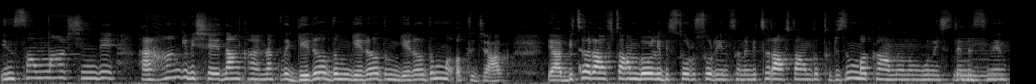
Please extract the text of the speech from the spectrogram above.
İnsanlar şimdi herhangi bir şeyden kaynaklı geri adım, geri adım, geri adım mı atacak? Ya bir taraftan böyle bir soru sorayım sana, bir taraftan da Turizm Bakanlığı'nın bunu istemesinin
